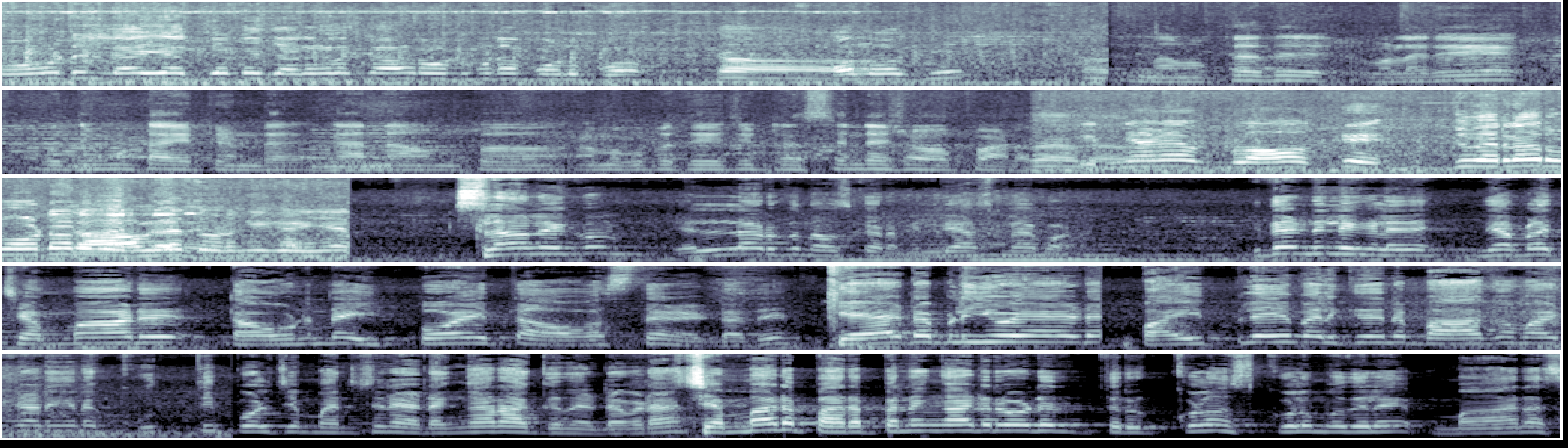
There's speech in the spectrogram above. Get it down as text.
റോഡില്ല ഈ അച്ഛന്റെ ജനങ്ങൾക്ക് ആ റോഡിൽ കൂടെ പോണിപ്പോ. ആ നോക്കി. നമുക്കത് വളരെ ബുദ്ധിമുട്ടായിട്ടുണ്ട്. കാരണം ഇപ്പോൾ നമുക്ക് പ്രത്യേകിച്ച് ഡ്രസ്സിന്റെ ഷോപ്പാണ്. പിന്നെയാണ് ബ്ലോക്ക് ഇതുവരെ റോഡാണ് രാവിലെ തുടങ്ങി കഴിഞ്ഞാൽ അസ്സലാമലൈക്കും. എല്ലാവർക്കും നമസ്കാരം. ഇല്ലാസ് മേബാണ് ഇതുണ്ടല്ലേ നിങ്ങൾ? നമ്മളെ ചെമ്മാട് ടൗണിന്റെ ഇപ്പോഴത്തെ അവസ്ഥയാണ് കേട്ടത് കെ ഡബ്ല്യു എയുടെ പൈപ്പ് ലൈൻ വലിക്കുന്നതിന്റെ ഭാഗമായിട്ടാണ് ഇങ്ങനെ കുത്തിപ്പൊളിച്ച് മനുഷ്യനെ ഇടങ്ങാറാക്കുന്നത് ഇവിടെ. ചെമ്മാട് പരപ്പനങ്ങാട് റോഡ് തൃക്കുളം സ്കൂൾ മുതൽ മാനസ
